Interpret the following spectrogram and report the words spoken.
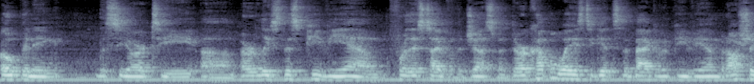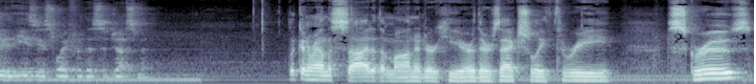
opening the CRT, um, or at least this PVM, for this type of adjustment. There are a couple ways to get to the back of a PVM, but I'll show you the easiest way for this adjustment. Looking around the side of the monitor here, there's actually three screws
